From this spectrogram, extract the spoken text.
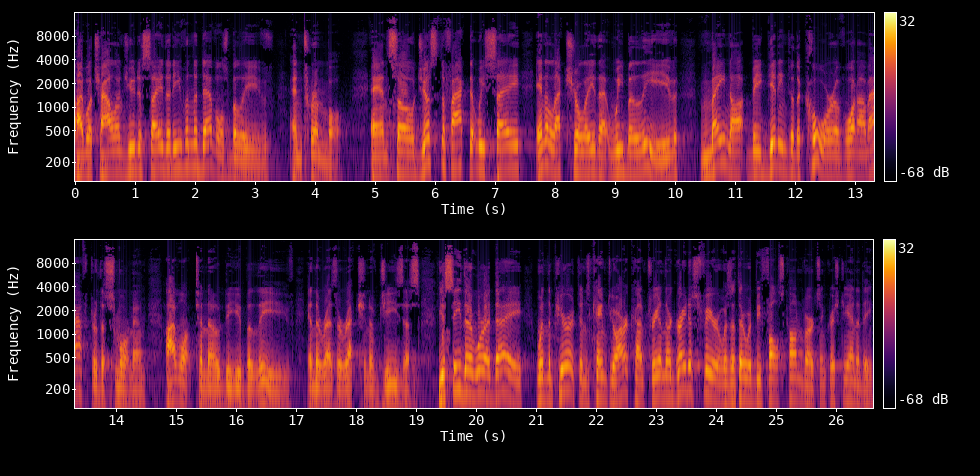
I will challenge you to say that even the devils believe and tremble. And so, just the fact that we say intellectually that we believe may not be getting to the core of what I'm after this morning. I want to know do you believe in the resurrection of Jesus? You see, there were a day when the Puritans came to our country, and their greatest fear was that there would be false converts in Christianity.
